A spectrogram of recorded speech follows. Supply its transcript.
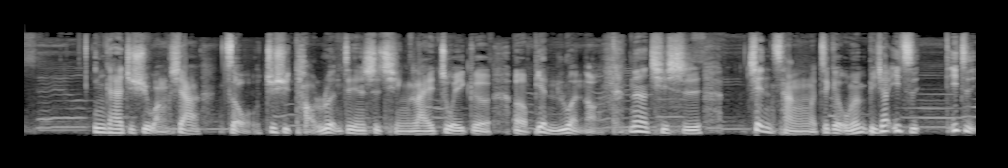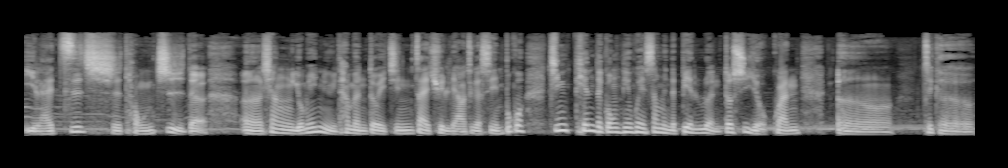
应该继续往下走，继续讨论这件事情来做一个呃辩论哦。那其实现场这个我们比较一直。一直以来支持同志的，呃，像尤美女他们都已经在去聊这个事情。不过今天的公听会上面的辩论都是有关，呃，这个。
